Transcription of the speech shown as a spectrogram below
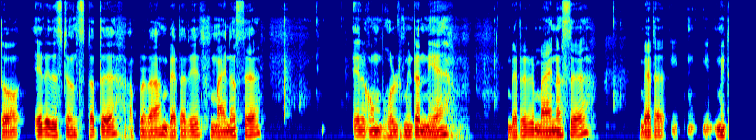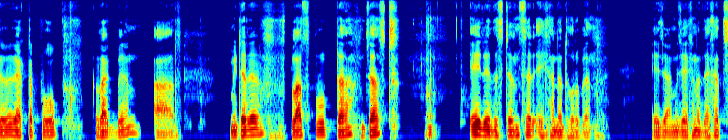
তো এই রেজিস্ট্যান্সটাতে আপনারা ব্যাটারির মাইনাসে এরকম ভোল্ট মিটার নিয়ে, ব্যাটারির মাইনাসে ব্যাটার মিটারের একটা প্রুফ রাখবেন। আর মিটারের প্লাস প্রুফটা জাস্ট এই রেজিস্ট্যান্সের এখানে ধরবেন। এই যে আমি যে এখানে দেখাচ্ছি,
